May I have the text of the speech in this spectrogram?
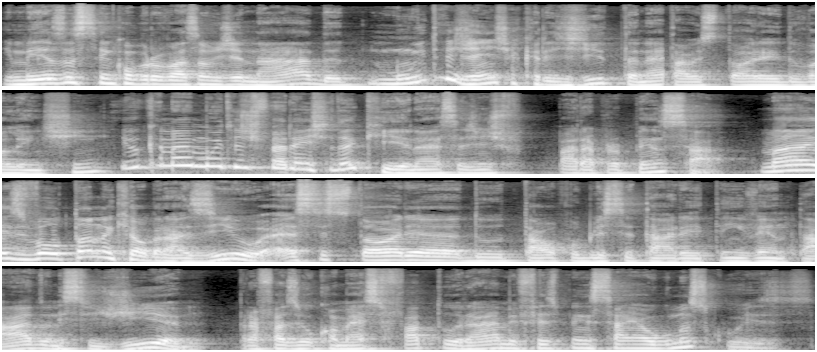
E mesmo sem comprovação de nada, muita gente acredita, né? Tal história aí do Valentim. E o que não é diferente daqui, né? Se a gente parar para pensar. Mas voltando aqui ao Brasil, essa história do tal publicitário ter inventado nesse dia para fazer o comércio faturar me fez pensar em algumas coisas.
